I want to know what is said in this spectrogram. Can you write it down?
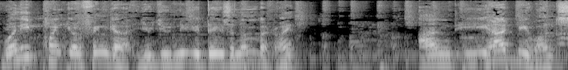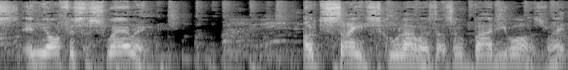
When he'd point your finger, you, you knew your day's a number, right? And he had me once in the office of swearing outside school hours. That's how bad he was, right?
